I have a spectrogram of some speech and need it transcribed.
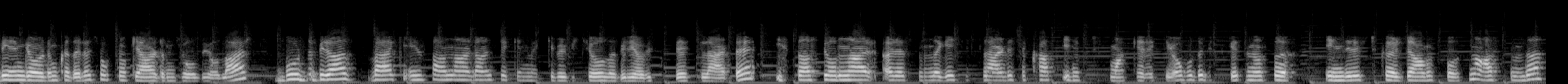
benim gördüğüm kadarıyla çok çok yardımcı oluyorlar. Burada biraz belki insanlardan çekinmek gibi bir şey olabiliyor bisikletlerde. İstasyonlar arasında geçişlerde işte kat inip çıkmak gerekiyor. Burada bisikleti nasıl indirip çıkaracağımız konusunda aslında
